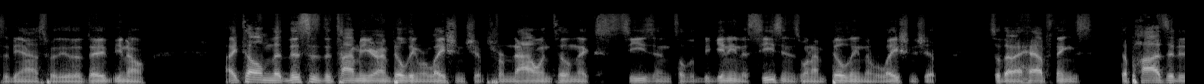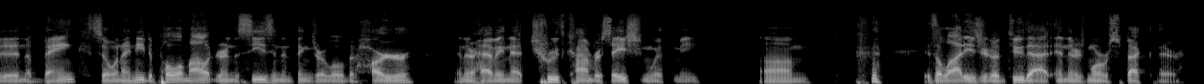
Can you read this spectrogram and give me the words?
to be honest with you. That they, you know, I tell them that this is the time of year I'm building relationships from now until next season, until the beginning of the season is when I'm building the relationship, so that I have things deposited in the bank. So when I need to pull them out during the season and things are a little bit harder, and they're having that truth conversation with me, um, it's a lot easier to do that and there's more respect there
